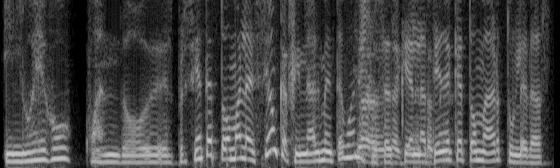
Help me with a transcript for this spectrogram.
Y luego cuando el presidente toma la decisión, que finalmente, bueno, Claro, pues es quien la tiene que tomar, tú le das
